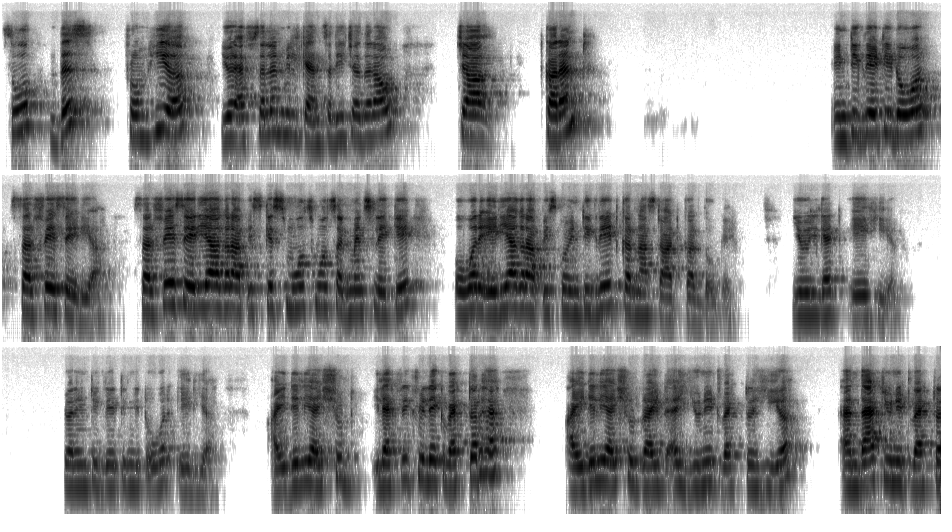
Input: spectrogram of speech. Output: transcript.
So, this from here, your epsilon will cancel each other out. Cha, current integrated over surface area surface area अगर आप इसके स्मॉल स्मॉल सेगमेंट्स लेके ओवर एरिया अगर आप इसको इंटीग्रेट करना स्टार्ट कर दोगे you will get A here you are integrating it over area ideally I should electric field एक वेक्टर है आइडियली आई शुड राइट अ यूनिट वेक्टर हियर and that unit vector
